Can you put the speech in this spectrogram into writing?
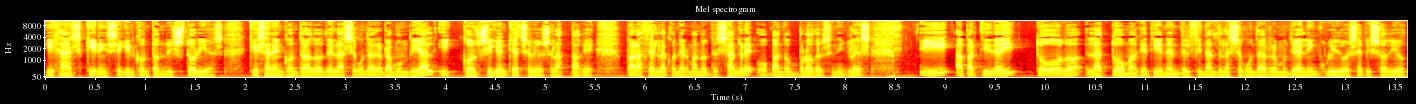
y Hans quieren seguir contando historias que se han encontrado de la Segunda Guerra Mundial y consiguen que HBO se las pague para hacerla con Hermanos de Sangre o Band of Brothers en inglés. Y a partir de ahí, toda la toma que tienen del final de la Segunda Guerra Mundial, incluido ese episodio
